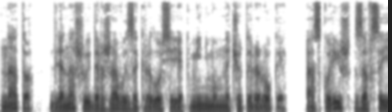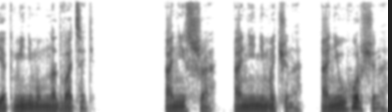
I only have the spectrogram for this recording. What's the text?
НАТО для нашої держави закрилося як мінімум на 4 роки, а скоріш за все як мінімум на 20. Ані США, ані Німеччина, ані Угорщина,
